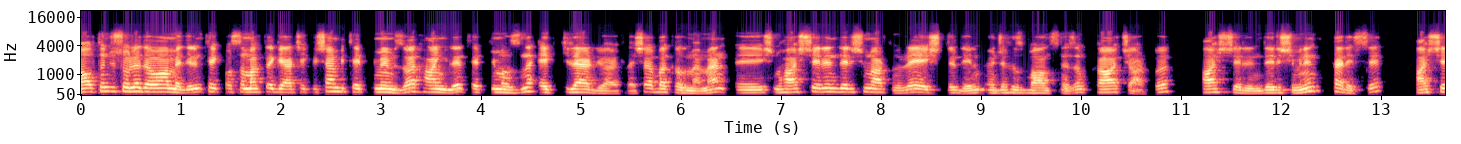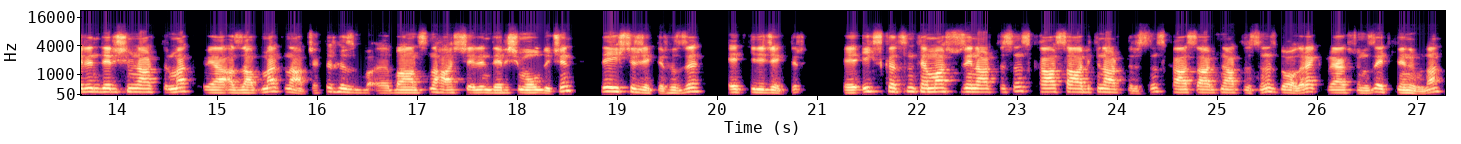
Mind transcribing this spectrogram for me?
Altıncı soruyla devam edelim. Tek basamakta gerçekleşen bir tepkimemiz var. Hangileri tepkime hızını etkiler diyor arkadaşlar. Bakalım hemen. Ee, şimdi HCl'in derişimini artırır. R eşittir diyelim. Önce hız bağıntısını yazalım. K çarpı HCl'in derişiminin karesi. HCl'in derişimini arttırmak veya azaltmak ne yapacaktır? Hız bağıntısında HCl'in derişimi olduğu için değiştirecektir. Hızı etkileyecektir. E, X katısının temas düzeyini arttırırsanız K sabitini arttırırsınız. K sabitini arttırırsanız doğal olarak reaksiyonunuz etkilenir buradan.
